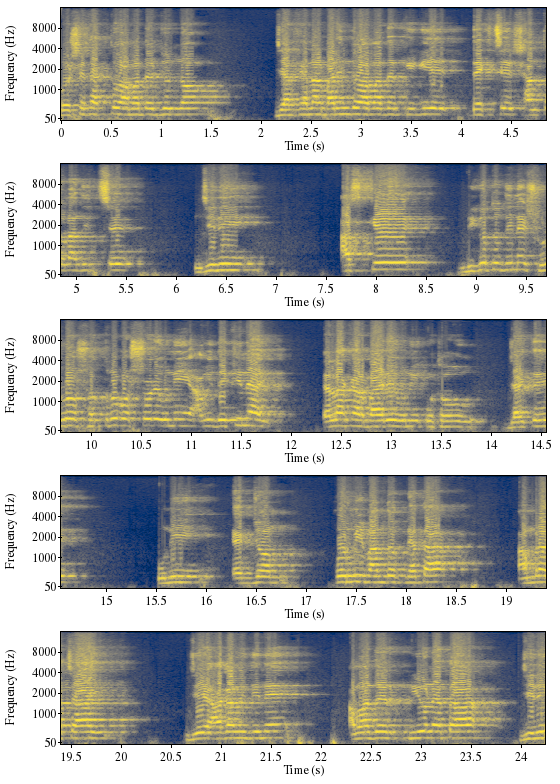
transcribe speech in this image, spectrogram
বসে থাকতো আমাদের জন্য, জেলখানার বারিন্দাও আমাদেরকে গিয়ে দেখছে, সান্ত্বনা দিচ্ছে। যিনি আজকে বিগত দিনে ষোলো, সতেরো বৎসরে উনি, আমি দেখি নাই এলাকার বাইরে উনি কোথাও যাইতে। উনি একজন কর্মী বান্ধব নেতা। আমরা চাই যে আগামী দিনে আমাদের প্রিয় নেতা যিনি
